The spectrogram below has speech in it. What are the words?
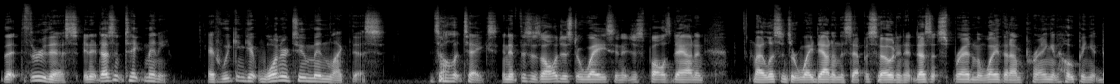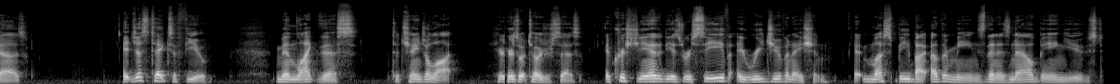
that through this, and it doesn't take many, if we can get one or two men like this, it's all it takes. And if this is all just a waste and it just falls down and my listens are way down in this episode and it doesn't spread in the way that I'm praying and hoping it does, it just takes a few men like this to change a lot. Here's what Tozer says If Christianity is to receive a rejuvenation, it must be by other means than is now being used.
